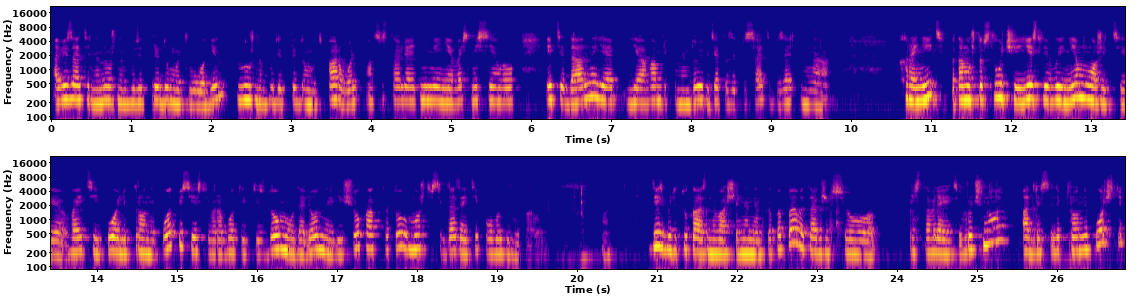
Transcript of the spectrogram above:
Обязательно нужно будет придумать логин, нужно будет придумать пароль. Он составляет не менее 8 символов. Эти данные я, я вам рекомендую где-то записать обязательно хранить, потому что в случае, если вы не можете войти по электронной подписи, если вы работаете из дома, удаленно или еще как-то, то вы можете всегда зайти по логину и паролю. Здесь будет указано ваше ИНН КПП, вы также все проставляете вручную, адрес электронной почты,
